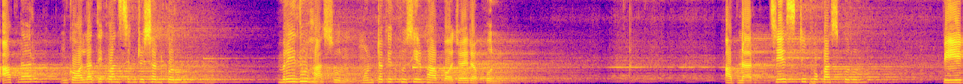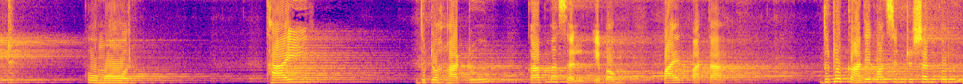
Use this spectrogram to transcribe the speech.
আপনার গলাতে কনসেন্ট্রেশন করুন। মৃদু হাসুন, মনটাকে খুশির ভাব বজায় রাখুন। আপনার চেস্টে ফোকাস করুন। পেট, কোমর থাই দুটো হাঁটু কাব মাসল এবং পায়ের পাতা। দুটো কাঁধে কনসেন্ট্রেশন করুন।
